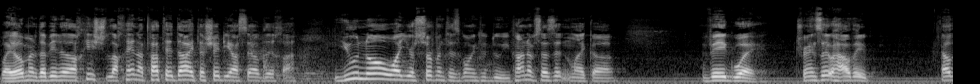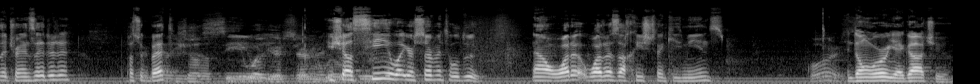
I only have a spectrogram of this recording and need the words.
Vayomer David el Achish, lachen ata teda et asher yaseh avdecha. You know what your servant is going to do. He kind of says it in like a vague way. Translate how they how they translated it. Pasuk bet. You shall see what your servant You shall see what your servant will do. Now, what what does Achish think he means? Of course. And don't worry, I got you.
